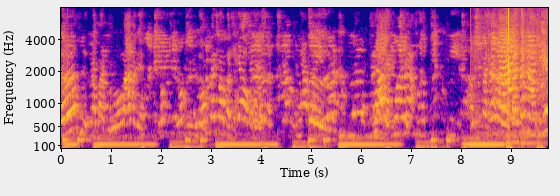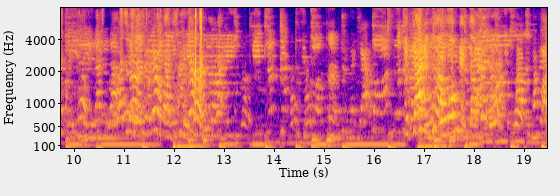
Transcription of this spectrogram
เออถึงแล้วบัดนี้ลงมาบัดนี้ลงลงลงไปบ่บัดนี้เอาเออเออว้าวว้าวไปทางไหนไปทางไหนอีกไปทางไหนแล้วบัดนี้แล้วไอ้จ้านี่คืออารมณ์เนี่ยจำได้เด้อทั้งหลา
